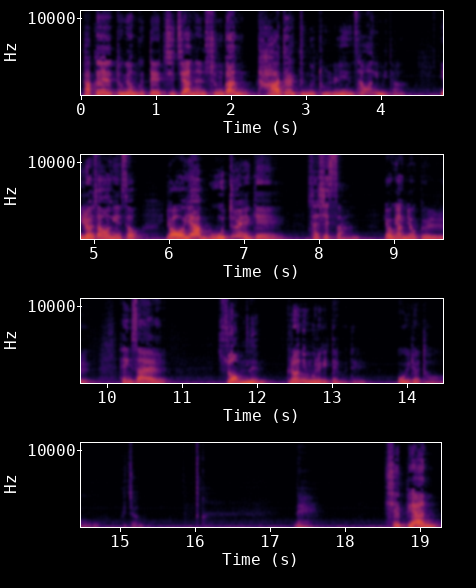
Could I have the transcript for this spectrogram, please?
박근혜 대통령 그때 지지하는 순간 다들 등을 돌린 상황입니다. 이런 상황에서 여야 모두에게 사실상 영향력을 행사할 수 없는 그런 인물이기 때문에 오히려 더 그죠? 네 실패한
